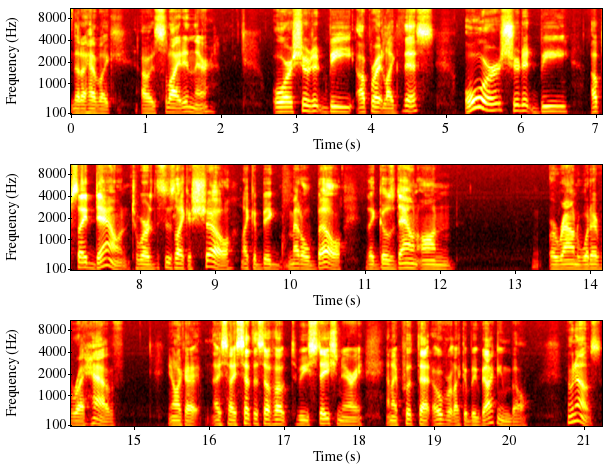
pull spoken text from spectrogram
that I have like I would slide in there, or should it be upright like this? Or should it be upside down to where this is like a shell, like a big metal bell that goes down on around whatever I have. You know, like I, I, I set this stuff up to be stationary and I put that over like a big vacuum bell. Who knows?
